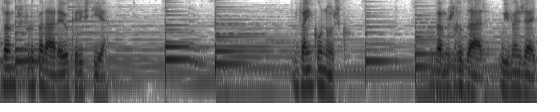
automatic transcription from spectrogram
Vamos preparar a Eucaristia. Vem conosco. Vamos rezar o Evangelho.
